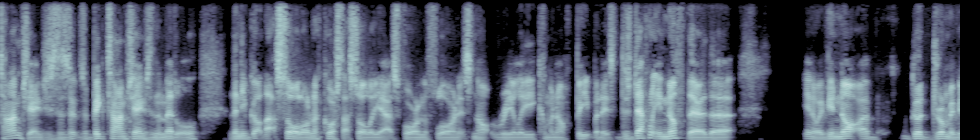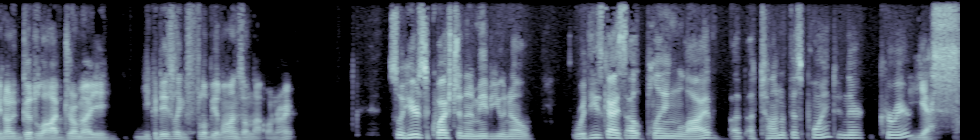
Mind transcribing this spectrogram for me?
time changes. There's, there's a big time change in the middle. Then you've got that solo, and of course that solo, yeah, it's four on the floor, and it's not really coming off beat, but it's there's definitely enough there that you know if you're not a good drummer, if you're not a good live drummer, you you could easily flub your lines on that one, right? So here's a question, and maybe you know: Were these guys out playing live a, a ton at this point in their career? Yes,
